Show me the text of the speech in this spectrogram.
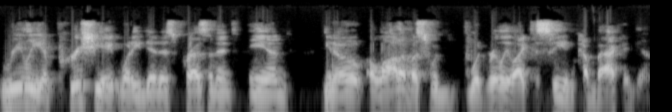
really appreciate what he did as president and you know, a lot of us would would really like to see him come back again.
